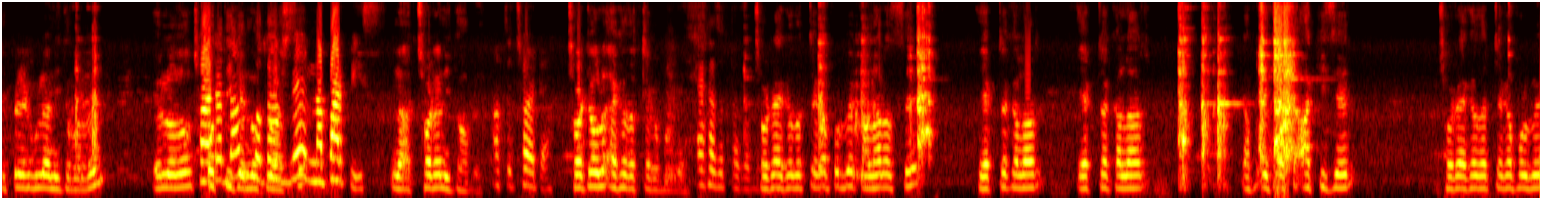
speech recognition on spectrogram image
এই প্লেটগুলো নিতে পারবেন। এগুলো হলো ছয়টার দাম প্রত্যেকের কত নতুন আসছে। না পার পিস না ছটা নিতে হবে। আচ্ছা ছয়টা। ছয়টা হলো এক হাজার টাকা পড়বে। এক হাজার টাকা ছটা এক হাজার টাকা পড়বে। কালার আছে। একটা কালার একটা কালার। তারপর এটা আছে আকিসের ছটা এক হাজার টাকা পড়বে।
